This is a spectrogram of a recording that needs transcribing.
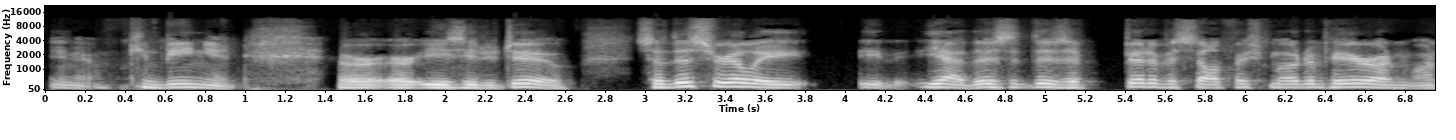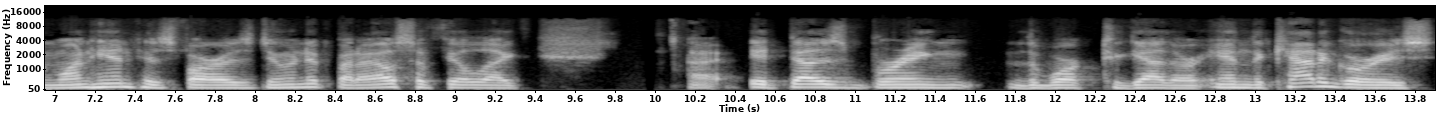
you know, convenient or, or easy to do. So this really yeah, there's there's a bit of a selfish motive here on on one hand as far as doing it, but I also feel like uh, it does bring the work together, and the categories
